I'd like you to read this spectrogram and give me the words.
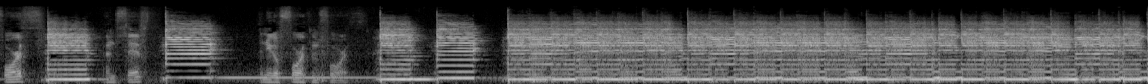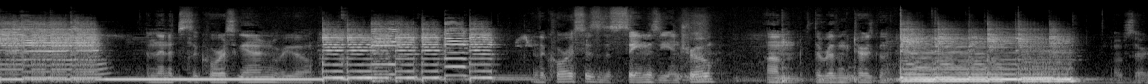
fourth and fifth, then you go fourth and fourth. And then it's the chorus again, where you go. The chorus is the same as the intro. Um, the rhythm guitar is going. Oh, sorry.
